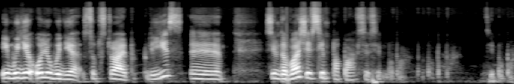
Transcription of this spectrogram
і мої улюблені subscribe, please. Е, всім до бачення, всім папа, всім, папа. Папа, папа. Всім папа.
